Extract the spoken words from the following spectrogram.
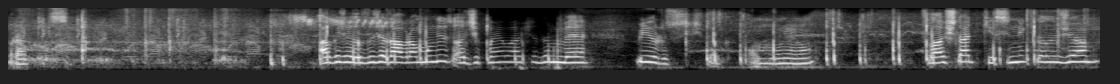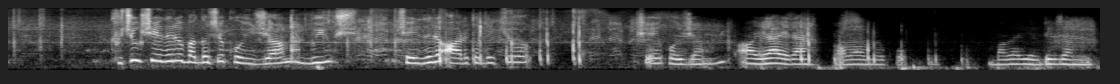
Bırak gitsin Arkadaşlar hızlıca davranmalıyız. Acıkmaya başladım ve biliyoruz. İşte bak ama o ne lan? Flashlight kesinlikle alacağım. Küçük şeyleri bagaja koyacağım. Büyük şeyleri arkadaki o şeye koyacağım. Hayır hayır ha. Tamam yok. Baga girdik zannediyorum.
